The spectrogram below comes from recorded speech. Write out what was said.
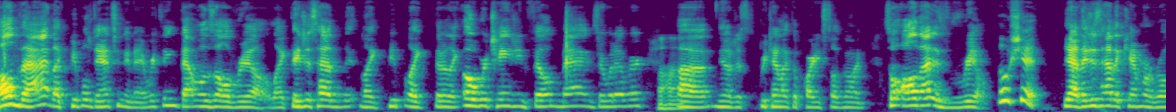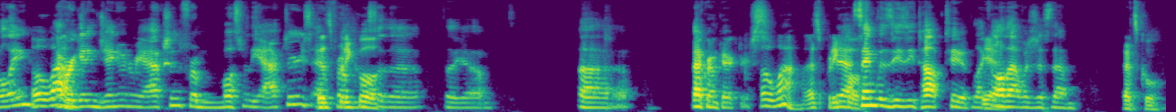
all that, like people dancing and everything, that was all real. Like they just had like people like they're like, oh, we're changing film mags or whatever. Uh-huh. Uh, you know, just pretend like the party's still going. So all that is real. oh shit. Yeah, they just had the camera rolling. Oh, wow. And we're getting genuine reactions from most of the actors and That's from pretty most of the the um, uh, background characters. Oh wow, that's pretty yeah, cool. same with ZZ Top too. Like Yeah. all that was just them. That's cool.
